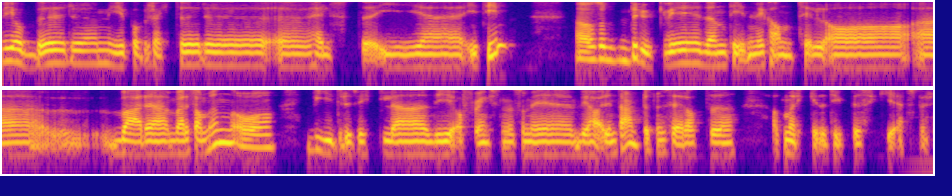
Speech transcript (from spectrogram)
vi, jobber eh, mye på prosjekter, eh, helst i, i, team. Og så bruker vi den tiden vi kan til å være, være sammen og videreutvikle de offeringsene som vi, vi har internt, og som vi ser at, at markedet typisk etterspør.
